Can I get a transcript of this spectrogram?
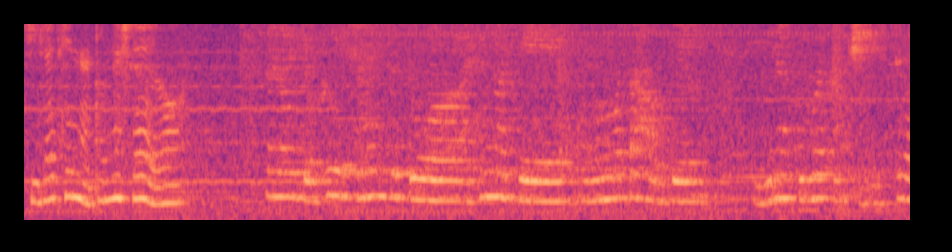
Chị lấy thế nào tôi nó sẽ ở Hello, chỗ khi tháng số tua, tháng mà chè, cũng mua tao học chè, nghĩ là tôi bắt tôi chỉ xưa.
